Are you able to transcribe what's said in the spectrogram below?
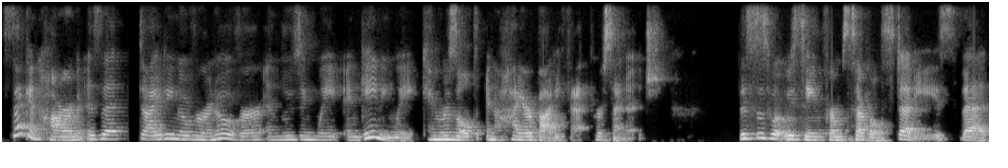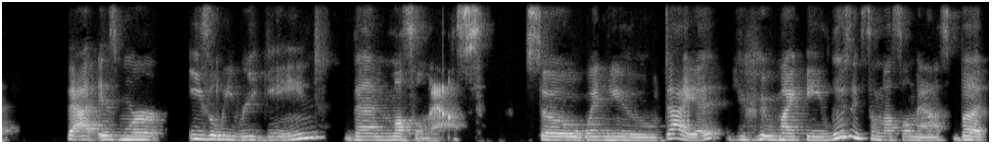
Second harm is that dieting over and over and losing weight and gaining weight can result in a higher body fat percentage. This is what we've seen from several studies that fat is more easily regained than muscle mass. So when you diet, you might be losing some muscle mass, but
